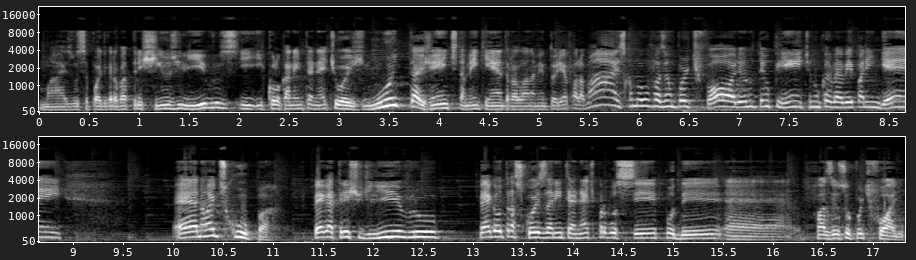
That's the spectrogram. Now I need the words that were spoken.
Mas você pode gravar trechinhos de livros e, e, colocar na internet hoje. Muita gente também que entra lá na mentoria fala: Mas como eu vou fazer um portfólio? Eu não tenho cliente, nunca gravei para ninguém. É, não é desculpa. Pega trecho de livro, pega outras coisas na internet para você poder é, fazer o seu portfólio.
